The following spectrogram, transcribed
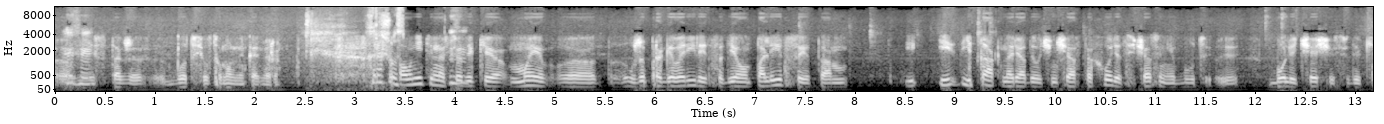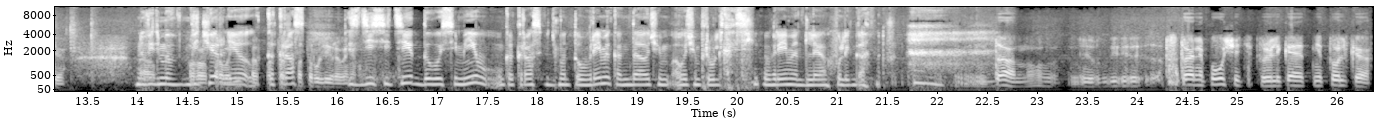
э, uh также будут все установлены камеры. Хорошо. Дополнительно uh все-таки мы э, уже проговорили с отделом полиции, там и, и, и так наряды очень часто ходят, сейчас они будут э, более чаще все-таки ну, видимо, вечернее как раз с 10 до 7, как раз, видимо, то время, когда очень, очень привлекательное время для хулиганов. Да, ну, центральная площадь привлекает не только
